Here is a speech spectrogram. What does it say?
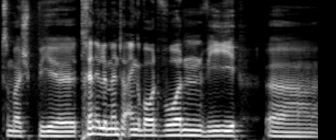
zum Beispiel Trennelemente eingebaut wurden, wie äh,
